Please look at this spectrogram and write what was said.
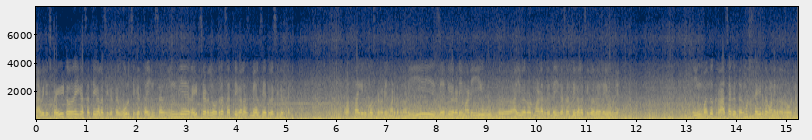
ನಾವಿಲ್ಲಿ ಸ್ಟ್ರೈಟ್ ಹೋದರೆ ಈಗ ಸತ್ತಿಗಾಲ ಸಿಗುತ್ತೆ, ಊರು ಸಿಗುತ್ತೆ. ಹಿಂಗೆ ಸ ಹಿಂಗೆ ರೈಟ್ ಸೈಡಲ್ಲಿ ಹೋದರೆ ಸತ್ತಿಗಾಲ ಮೇಲ್ ಸೇತುವೆ ಸಿಗುತ್ತೆ. ಹೊಸದಾಗಿ ಇದಕ್ಕೋಸ್ಕರ ರೆಡಿ ಮಾಡ್ತಾರೆ. ನೋಡಿ, ಈ ಸೇತುವೆ ರೆಡಿ ಮಾಡಿ ಈ ಹೈವೇ ರೋಡ್ ಮಾಡೋದ್ರಿಂದ ಈಗ ಸತ್ತಿಗಾಲ ಸಿಗೋದೇ ಇಲ್ಲ ಇವ್ರಿಗೆ. ಹಿಂಗೆ ಬಂದು ಕ್ರಾಸ್ ಆಗುತ್ತೆ ಅಂದ್ಬಿಟ್ಟು ಸೈಡ್ ತೊಗೊಂಡಿದ್ದಾರೆ ರೋಡ್ನ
